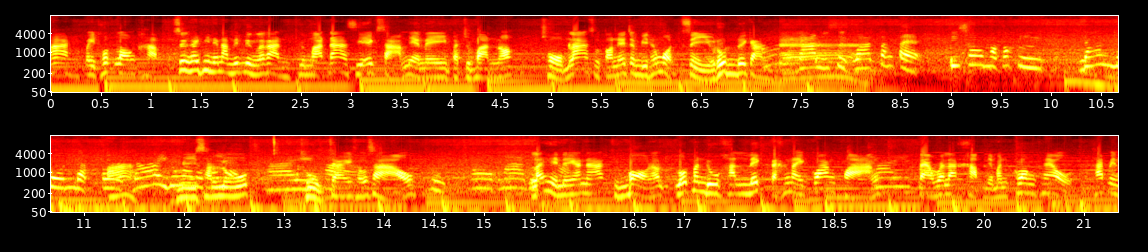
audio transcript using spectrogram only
มารถไปทดลองขับ ซึ่งให้พี่แนะนำนิดนึงแล้วกัน คือ Mazda CX-3 เนี่ยในปัจจุบันเนาะโฉมล่าสุดตอนนี้จะมีทั้งหมด 4 รุ่นด้วยกันด้ารู้สึกว่าตั้งแต่ที่ชอบมาก็คือด้านบนแบบเปิดอ่าได้ด้วยมีแล้วก็ซันรูฟแบบใช่ถูกใจค่ะสาวถูกชอบมากๆและเห็นอย่างนั้นนะถึงบอกนะรถมันดูคันเล็กแต่ข้างในกว้างขวางใช่ค่ะแต่เวลาขับเนี่ยมันคล่องแคล่ว ถ้าเป็น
